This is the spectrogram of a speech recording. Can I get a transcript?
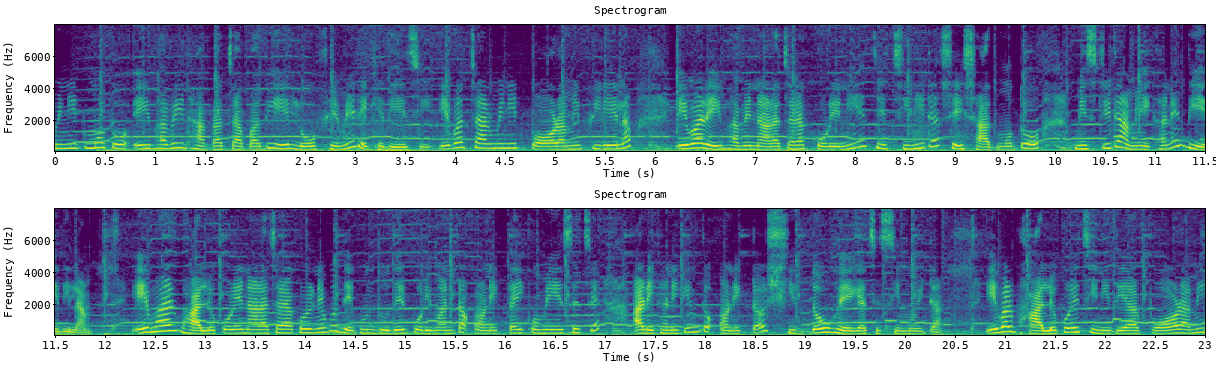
মিনিট মতো এইভাবেই ঢাকা চাপা দিয়ে লো ফ্লেমে রেখে দিয়েছি। এবার চার মিনিট পর আমি ফিরে এলাম। এবার এইভাবে নাড়াচাড়া করে নিয়ে যে চিনিটা, সেই স্বাদ মতো মিষ্টিটা আমি এখানে দিয়ে দিলাম। এবার ভালো করে নাড়াচাড়া করে নেব। দেখুন, দুধের পরিমাণটা অনেকটাই কমে এসেছে। আর এখানে কিন্তু অনেকটাও সিদ্ধও হয়ে গেছে সিমুইটা। এবার ভালো করে চিনি দেওয়ার পর আমি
